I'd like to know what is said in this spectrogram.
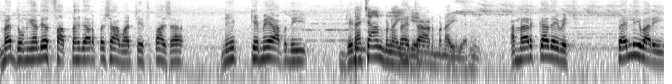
ਮੈਂ ਦੁਨੀਆ ਦੇ 7000 ਭਾਸ਼ਾਵਾਂ ਚ ਇਸ ਭਾਸ਼ਾ ਨੇ ਕਿਵੇਂ ਆਪਦੀ ਜਿਹੜੀ ਪਹਿਚਾਣ ਬਣਾਈ ਹੈ। ਪਹਿਚਾਣ ਬਣਾਈ ਹੈ। ਅਮਰੀਕਾ ਦੇ ਵਿੱਚ ਪਹਿਲੀ ਵਾਰੀ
